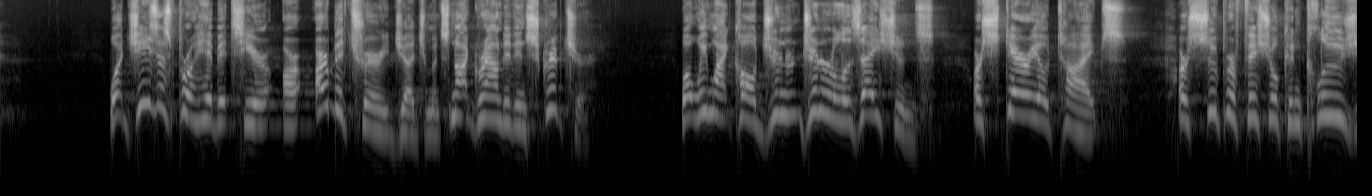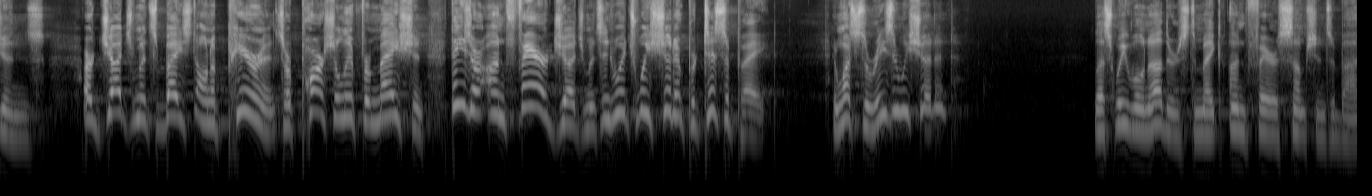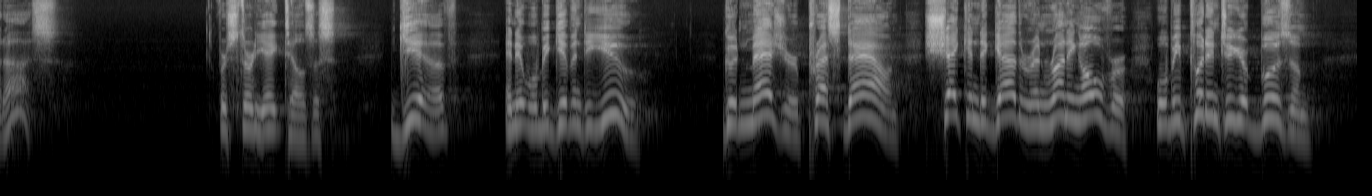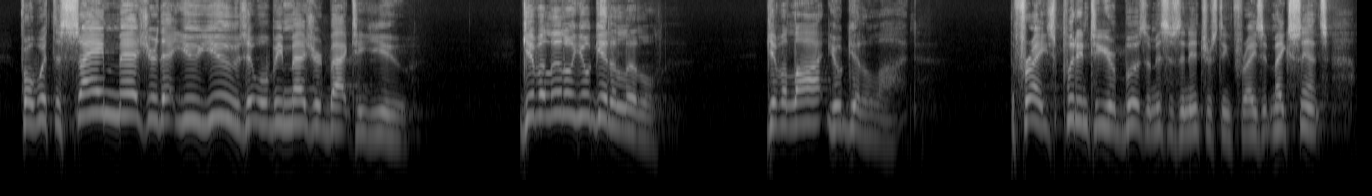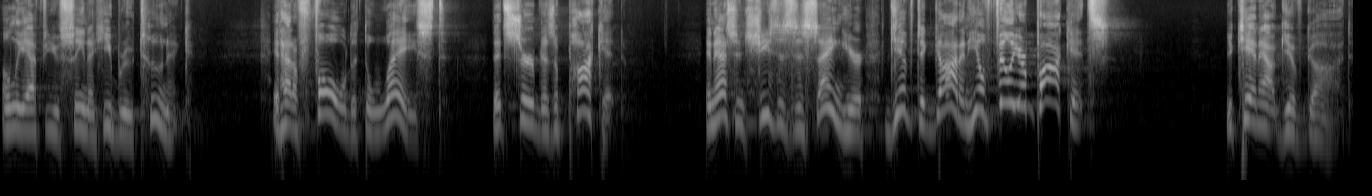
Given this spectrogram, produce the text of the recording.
What Jesus prohibits here are arbitrary judgments, not grounded in Scripture what we might call generalizations or stereotypes or superficial conclusions or judgments based on appearance or partial information. These are unfair judgments in which we shouldn't participate. And what's the reason we shouldn't? Lest we want others to make unfair assumptions about us. Verse 38 tells us, Give, and it will be given to you. Good measure, pressed down shaken together and running over will be put into your bosom. For with the same measure that you use, it will be measured back to you. Give a little, you'll get a little. Give a lot, you'll get a lot. The phrase put into your bosom, this is an interesting phrase. It makes sense only after you've seen a Hebrew tunic. It had a fold at the waist that served as a pocket. In essence, Jesus is saying here, give to God and He'll fill your pockets. You can't outgive God.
